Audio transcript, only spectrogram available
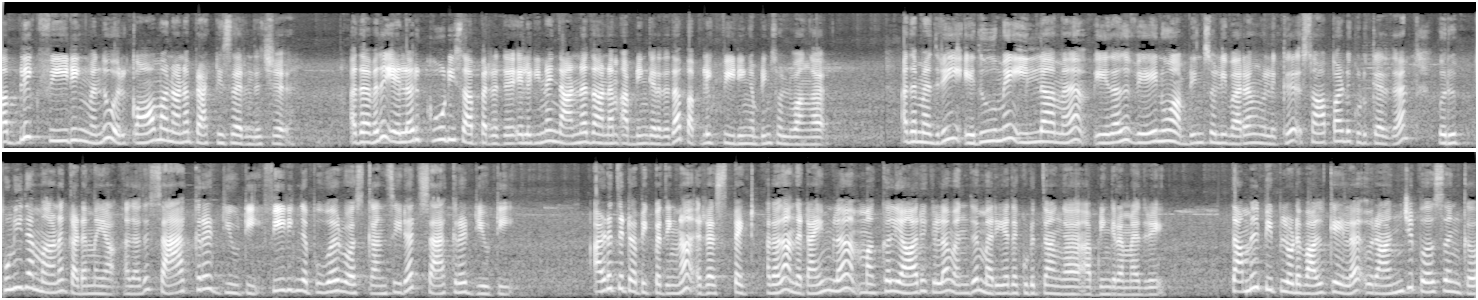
பப்ளிக் ஃபீடிங் வந்து ஒரு காமனான ப்ராக்டிஸாக இருந்துச்சு. அதாவது எல்லோரும் கூடி சாப்பிட்றது இல்லாட்டினா இந்த அன்னதானம் அப்படிங்கிறது தான் பப்ளிக் ஃபீடிங் அப்படின்னு சொல்லுவாங்க. அதே மாதிரி எதுவுமே இல்லாமல் ஏதாவது வேணும் அப்படின்னு சொல்லி வரவங்களுக்கு சாப்பாடு கொடுக்கறத ஒரு புனிதமான கடமையாக அதாவது sacred duty feeding the poor was considered sacred duty அடுத்த டாபிக் பார்த்திங்கன்னா ரெஸ்பெக்ட் அதாவது அந்த டைமில் மக்கள் யாருக்கெல்லாம் வந்து மரியாதை கொடுத்தாங்க அப்படிங்கிற மாதிரி. தமிழ் பீப்புளோட வாழ்க்கையில் ஒரு அஞ்சு பர்சனுக்கு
